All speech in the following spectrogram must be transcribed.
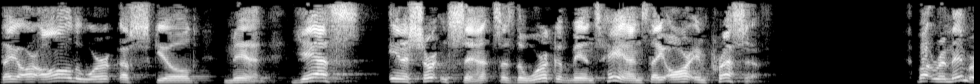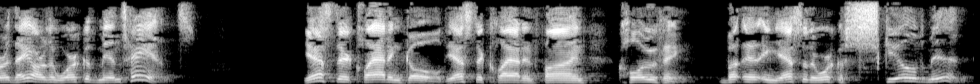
They are all the work of skilled men. Yes, in a certain sense, as the work of men's hands, they are impressive. But remember, they are the work of men's hands. Yes, they're clad in gold. Yes, they're clad in fine clothing. But, and yes, they're the work of skilled men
